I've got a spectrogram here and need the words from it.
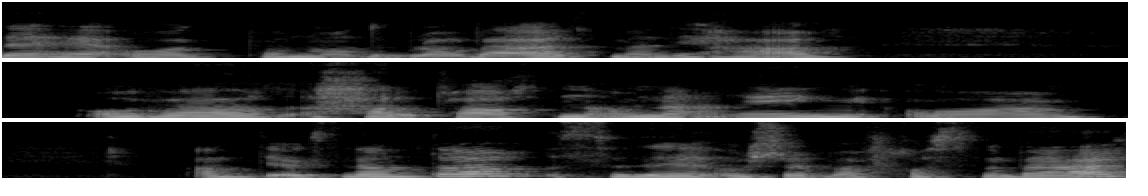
Det er òg på en måte blåbær, men de har over halvparten av næring og antioksidanter. Så det å kjøpe frosne bær,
